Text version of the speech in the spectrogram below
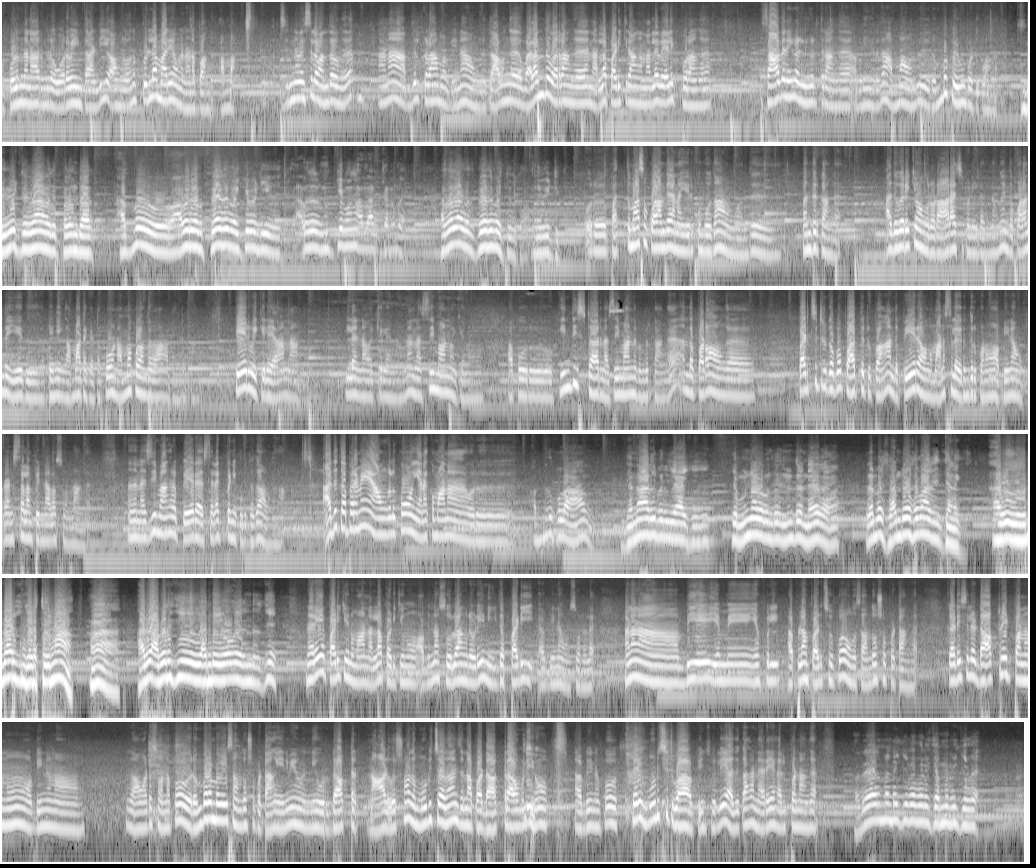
கொழுந்தனாருங்கிற உறவையும் தாண்டி அவங்கள வந்து பிள்ளை மாதிரி அவங்க நினைப்பாங்க. அம்மா சின்ன வயசில் வந்தவங்க. ஆனால் அப்துல் கலாம் அப்படின்னா அவங்களுக்கு அவங்க வளர்ந்து வர்றாங்க நல்லா படிக்கிறாங்க நல்லா வேலைக்கு போகிறாங்க சாதனைகள் நிகழ்த்துறாங்க அப்படிங்கிறத அம்மா வந்து ரொம்ப பெருமைப்பட்டுக்குவாங்க. இந்த வீட்டில் தான் அவர் பிறந்தார். அப்போது அவர் பேரை வைக்க வேண்டியது அவர் முக்கியமான ஆளாக இருக்கிறது அதெல்லாம் அவர் பேரை வச்சுருக்கோம் இந்த வீட்டுக்கு. ஒரு பத்து மாதம் குழந்தையா நான் இருக்கும்போது தான் அவங்க வந்து வந்திருக்காங்க. அது வரைக்கும் அவங்களோட ஆராய்ச்சி பணியில் இருந்தவங்க இந்த குழந்தை ஏது? அப்படின்னு எங்கள் அம்மாட்ட கேட்டப்போ நம்ம குழந்தை தான் அப்படின்ட்டு பேர் வைக்கலையா நான் இல்லை என்ன வைக்கலைன்னா நசீமான்னு வைக்கணும். அப்போது ஒரு ஹிந்தி ஸ்டார் நசீமான்னு இருந்திருக்காங்க. அந்த படம் அவங்க படிச்சுட்டு இருக்கப்போ பார்த்துட்டு இருப்பாங்க. அந்த பேர் அவங்க மனசில் இருந்திருக்கணும் அப்படின்னு அவங்க ஃப்ரெண்ட்ஸ் எல்லாம் பின்னால் சொன்னாங்க. அந்த நசீமாங்கிற பேரை செலக்ட் பண்ணி கொடுத்தது அவங்க தான். அதுக்கப்புறமே அவங்களுக்கும் எனக்குமான ஒரு அப்துல் கலாம் ஜனாதிபதியாகி முன்னால் வந்து நின்ற நேரம் ரொம்ப சந்தோஷமாக இருந்துச்சு எனக்கு. அது எல்லாருக்கும் கிடைச்சிருமா? ஆ அது அவருக்கு அந்த யோகம் இருந்துச்சு நிறைய படிக்கணுமா? நல்லா படிக்கணும் அப்படின்னு தான் சொல்லுவாங்களே நீ இதை படி அப்படின்னு அவங்க சொல்லலை. ஆனால் நான் பிஏ எம்ஏ எம்ஃபில் அப்படிலாம் படித்தப்போ அவங்க சந்தோஷப்பட்டாங்க. கடைசியில் டாக்டரேட் பண்ணணும் அப்படின்னு நான் அது அவங்ககிட்ட சொன்னப்போ ரொம்ப ரொம்பவே சந்தோஷப்பட்டாங்க. இனிமேல் நீ ஒரு டாக்டர் நாலு வருஷம் அதை முடிச்சாதான் சின்னப்பா டாக்டர் ஆக முடியும் அப்படின்னப்போ சரி முடிச்சிட்டு வா அப்படின்னு சொல்லி அதுக்காக நிறைய ஹெல்ப் பண்ணாங்க. ஒரு சம்மதிக்கலை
